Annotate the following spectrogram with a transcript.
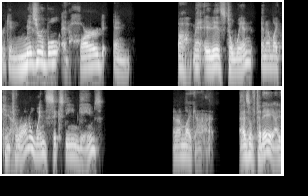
freaking miserable and hard and oh man it is to win. And I'm like, can yeah. Toronto win 16 games? And I'm like, uh, as of today, I,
